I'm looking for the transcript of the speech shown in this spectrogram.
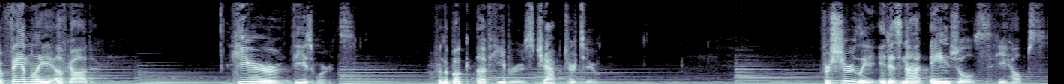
So, family of God, hear these words from the book of Hebrews, chapter 2. For surely it is not angels he helps,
